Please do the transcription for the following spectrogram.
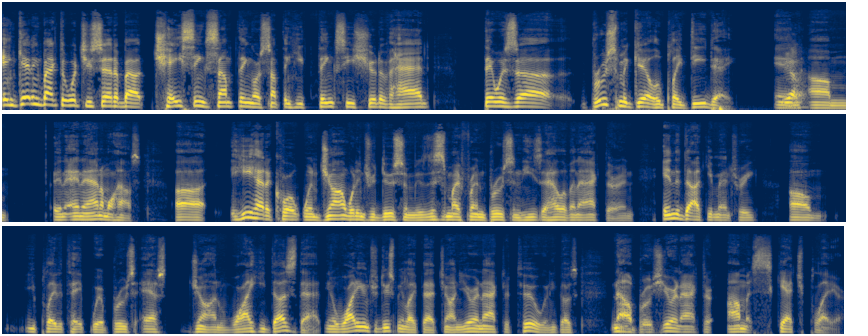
in getting back to what you said about chasing something or something he thinks he should have had, there was uh, Bruce McGill who played D Day in Yeah. um in, in Animal House. Uh, he had a quote when John would introduce him. This is my friend Bruce, and he's a hell of an actor. And in the documentary, um, you played a tape where Bruce asked John why he does that. You know, why do you introduce me like that, John? You're an actor too. And he goes, "No, Bruce, you're an actor. I'm a sketch player."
